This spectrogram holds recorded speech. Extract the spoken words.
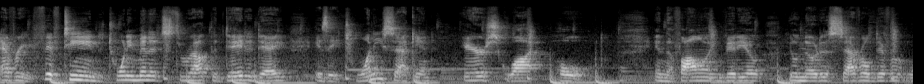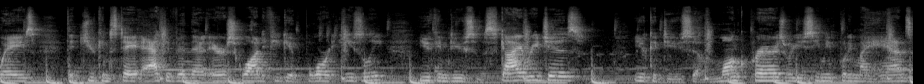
every 15 to 20 minutes throughout the day today is a 20 second air squat hold. In the following video, you'll notice several different ways that you can stay active in that air squat if you get bored easily. You can do some sky reaches. You could do some monk prayers where you see me putting my hands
